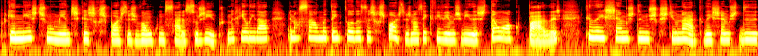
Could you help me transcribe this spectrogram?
porque é nestes momentos que as respostas vão começar a surgir, porque na realidade a nossa alma tem todas as respostas. Nós é que vivemos vidas tão ocupadas que deixamos de nos questionar, que deixamos de,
